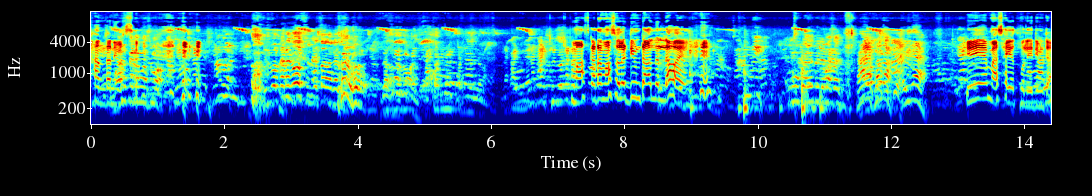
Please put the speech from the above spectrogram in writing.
খানদানি মাছ। মাছ কাটা মাছ হলে ডিমটা হয়। দিলে মাছ এ, মাছ হাইয়ত বলে ডিমটা।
